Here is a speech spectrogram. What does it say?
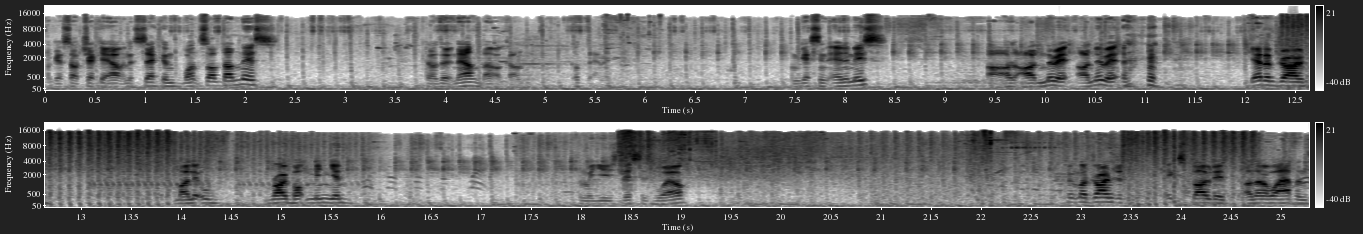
I guess I'll check it out in a second once I've done this. Can I do it now? No, I can't. God damn it. I'm guessing enemies. I, I, knew it. I knew it. Get him, drone. My little robot minion. And we use this as well. I think my drone just exploded. I don't know what happens.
